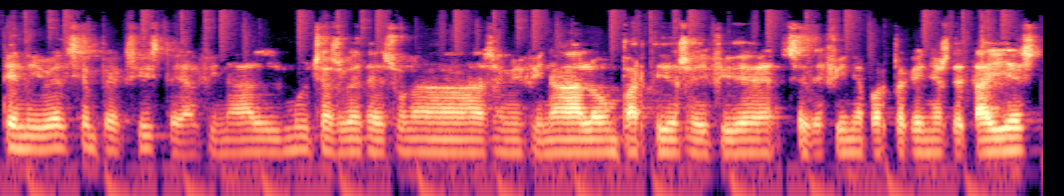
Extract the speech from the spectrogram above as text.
el nivel siempre existe. Al final, muchas veces una semifinal o un partido se define, se define por pequeños detalles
